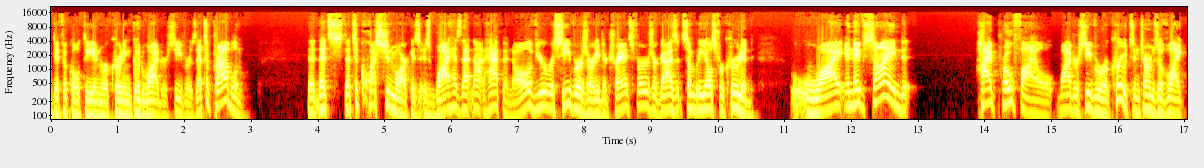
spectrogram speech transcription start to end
difficulty in recruiting good wide receivers. That's a problem. That, that's that's a question mark. Is is why has that not happened? All of your receivers are either transfers or guys that somebody else recruited. Why? And they've signed high profile wide receiver recruits in terms of like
